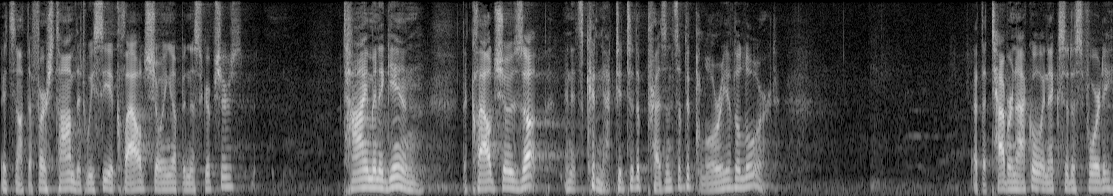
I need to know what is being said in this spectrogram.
It's not the first time that we see a cloud showing up in the scriptures. Time and again, the cloud shows up and it's connected to the presence of the glory of the Lord. At the tabernacle in Exodus 40,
